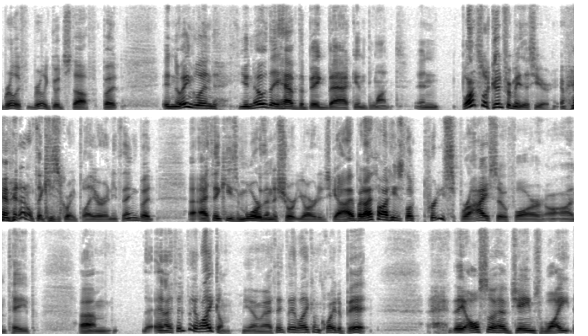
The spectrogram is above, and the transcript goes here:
really, really good stuff. But in New England, you know they have the big back in Blount, and Blount's looked good for me this year. I mean, I don't think he's a great player or anything, but I think he's more than a short yardage guy. But I thought he's looked pretty spry so far on tape, um, and I think they like him. You know, I mean, I think they like him quite a bit. They also have James White.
